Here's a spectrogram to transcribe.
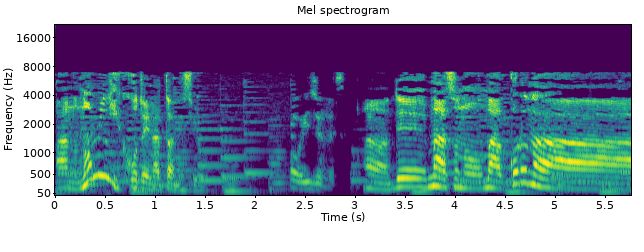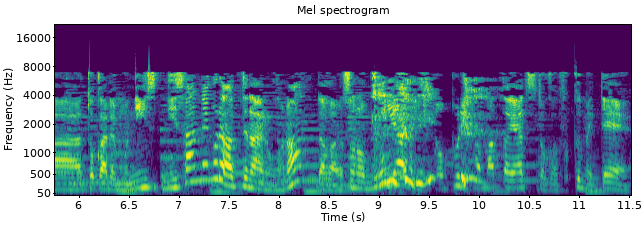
あの、飲みに行くことになったんですよ。あ、いいじゃないですか。うん。で、まあその、まあコロナとかでも2、2 3年ぐらい会ってないのかな？だからその VR にどっぷりハマったやつとか含めて、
